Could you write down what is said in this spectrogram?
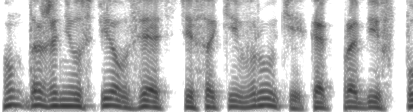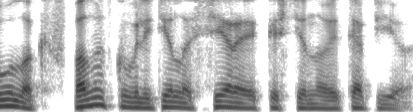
Он даже не успел взять тесаки в руки, как, пробив полог, в палатку вылетело серое костяное копье.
